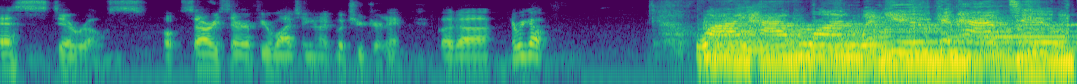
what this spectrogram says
Hesteros. Oh, sorry, Sarah, if you're watching I butchered your name. But uh, here we go. Why have one when you can have two?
